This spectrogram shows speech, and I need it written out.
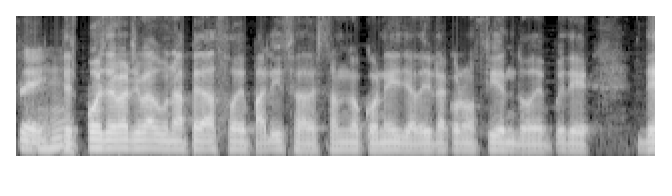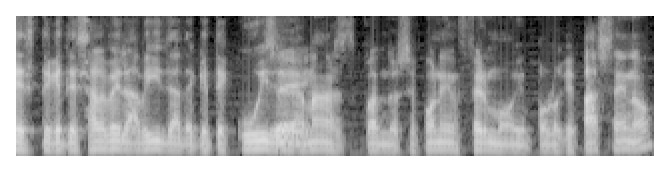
Después de haber llevado una pedazo de paliza de estando con ella, de irla conociendo, de, de, que te salve la vida, de que te cuide además cuando se pone enfermo y por lo que pase, ¿no?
